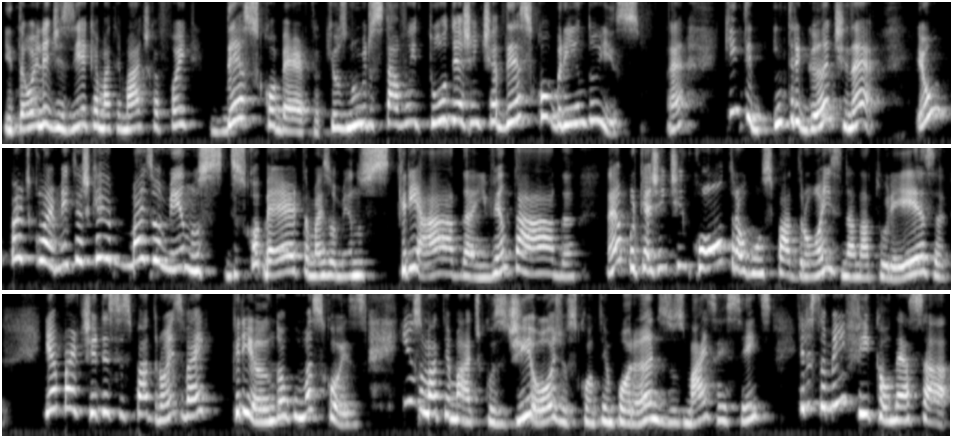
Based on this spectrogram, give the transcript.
Então ele dizia que a matemática foi descoberta, que os números estavam em tudo e a gente ia descobrindo isso. Né? Que intrigante, né? Eu, particularmente, acho que é mais ou menos descoberta, mais ou menos criada, inventada, né? Porque a gente encontra alguns padrões na natureza e a partir desses padrões vai criando algumas coisas. E os matemáticos de hoje, os contemporâneos, os mais recentes, eles também ficam nessa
